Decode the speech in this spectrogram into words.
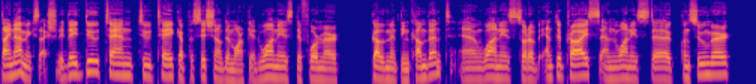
dynamics actually. They do tend to take a position of the market. One is the former government incumbent. and one is sort of enterprise, and one is the consumer.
